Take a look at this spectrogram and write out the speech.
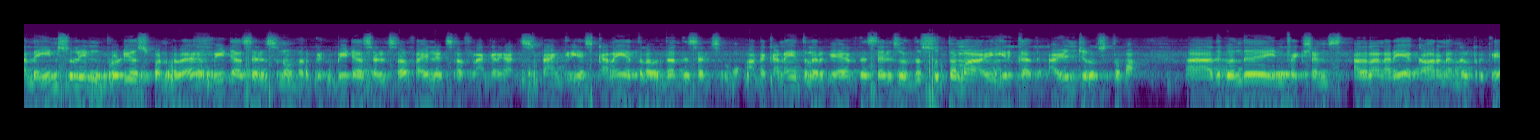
அந்த இன்சுலின் ப்ரொடியூஸ் பண்ணுற பீட்டா செல்ஸ்னு ஒன்று இருக்குது beta cells of islets of Langerhans pancreas கணையத்தில் வந்து அந்த செல்ஸ் இருக்கும். அந்த கணையத்தில் இருக்க அந்த செல்ஸ் வந்து சுத்தமாக இருக்காது. அழிஞ்சிரும் சுத்தமாக அதுக்கு வந்து இன்ஃபெக்ஷன்ஸ் அதெல்லாம் நிறைய காரணங்கள் இருக்கு.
